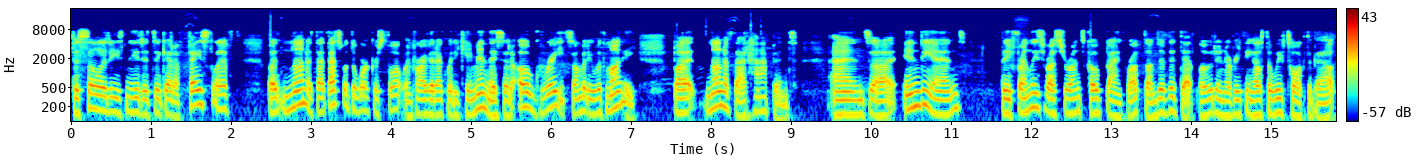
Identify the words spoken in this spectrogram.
facilities needed to get a facelift, but none of that. That's what the workers thought when private equity came in. They said, oh, great, somebody with money. But none of that happened. And uh, in the end, the Friendly's restaurants go bankrupt under the debt load and everything else that we've talked about.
